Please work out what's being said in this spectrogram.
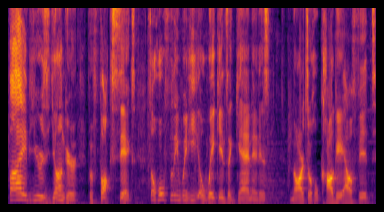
5 years younger for Fox 6. So hopefully when he awakens again in his Naruto Hokage outfit,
